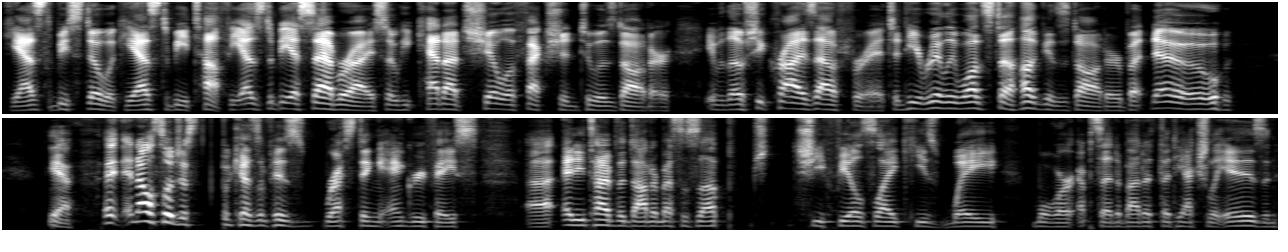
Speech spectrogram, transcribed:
he has to be stoic, he has to be tough, he has to be a samurai, so he cannot show affection to his daughter, even though she cries out for it, and he really wants to hug his daughter, but no. Yeah, and, and also just because of his resting angry face, uh, anytime the daughter messes up, she feels like he's way more upset about it than he actually is, and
